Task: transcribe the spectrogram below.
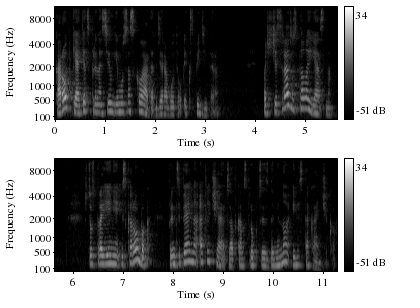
Коробки отец приносил ему со склада, где работал экспедитором. Почти сразу стало ясно, что строения из коробок принципиально отличаются от конструкции из домино или стаканчиков.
